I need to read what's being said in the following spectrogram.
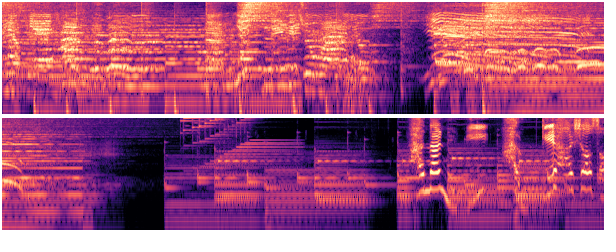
함께 한 그분 나는 예수님이 좋아요 하나님이 함께 하셔서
